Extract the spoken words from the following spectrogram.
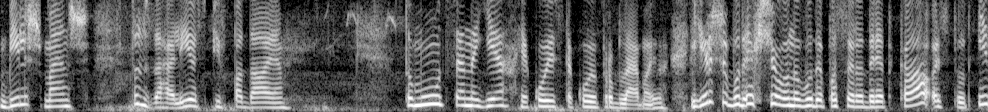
більш-менш тут взагалі співпадає. Тому це не є якоюсь такою проблемою. Гірше буде, якщо воно буде посеред рядка, ось тут. І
